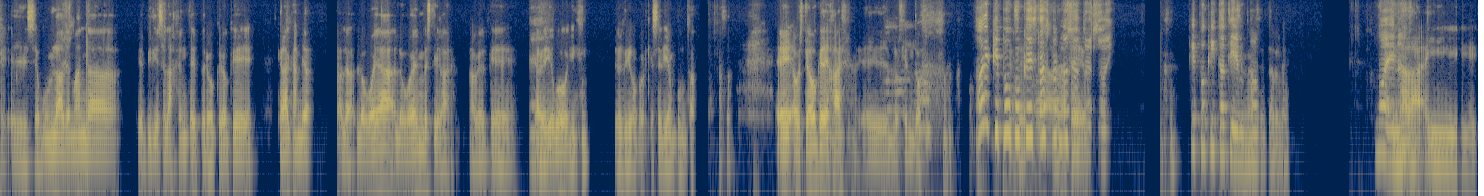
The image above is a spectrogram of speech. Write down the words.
eh, según la demanda que pidiese la gente, pero creo que, que ha cambiado. Lo, voy a, lo voy a investigar, a ver qué, qué averiguo y les digo, porque sería un puntazo. Eh, os tengo que dejar, eh, lo siento. Ay, qué poco que estás con nosotros hoy. Qué poquito tiempo. Tarde. Bueno. Y nada, y,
